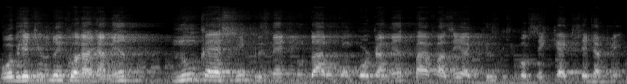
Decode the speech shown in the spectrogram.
O objetivo do encorajamento nunca é simplesmente mudar o comportamento para fazer aquilo que você quer que seja feito,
